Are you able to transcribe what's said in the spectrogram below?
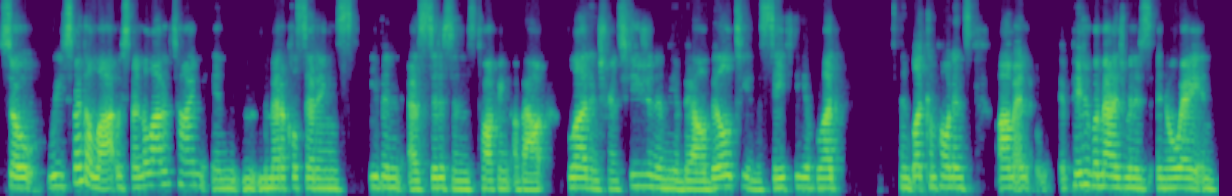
So we spend a lot, we spend a lot of time in the medical settings, even as citizens talking about blood and transfusion and the availability and the safety of blood and blood components. Um, and patient blood management is in no way in,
